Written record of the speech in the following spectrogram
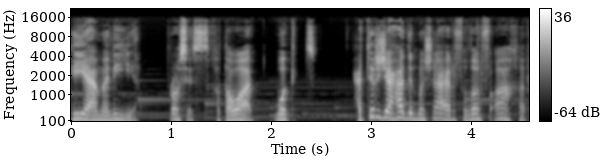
هي عملية. بروسيس خطوات وقت. حترجع هذه المشاعر في ظرف آخر.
